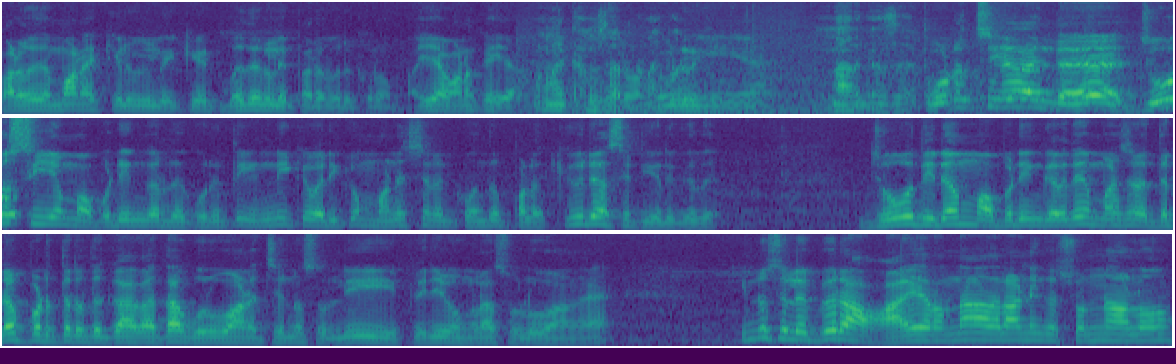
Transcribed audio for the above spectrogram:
பலவிதமான கேள்விகளை கேட்டு பதில்களை பெறவிருக்கிறோம். ஐயா வணக்கம் ஐயா. வணக்கம் சார் வணக்கம். எப்படி இருக்கீங்க? நல்லா இருக்கேன் சார். தொடர்ச்சியாக இந்த ஜோசியம் அப்படிங்கிறது குறித்து இன்னைக்கு வரைக்கும் மனுஷனுக்கு வந்து பல கியூரியாசிட்டி இருக்குது. ஜோதிடம் அப்படிங்கிறதே மனுஷனை திடப்படுத்துறதுக்காக தான் உருவானுச்சுன்னு சொல்லி பெரியவங்கலாம் சொல்லுவாங்க. இன்னும் சில பேர் ஆயிரம் தான் அதெல்லாம் நீங்கள் சொன்னாலும்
